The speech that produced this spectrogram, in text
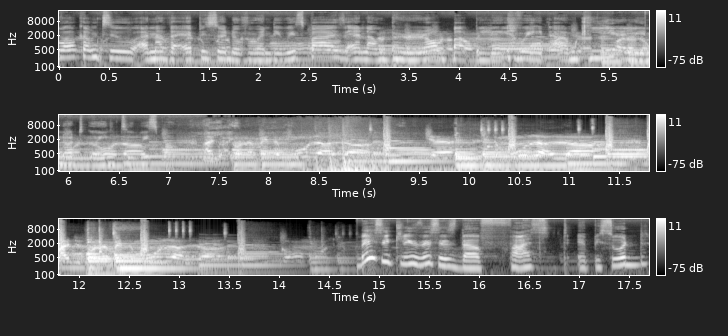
welcome to another episode of Wendy Whispers, and I'm probably wait, I'm clearly not going to whisper. I just wanna make the moolah la. Yeah, the moolah la. I just wanna make the moolah la. Go on, move to- Basically, this is the first episode,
